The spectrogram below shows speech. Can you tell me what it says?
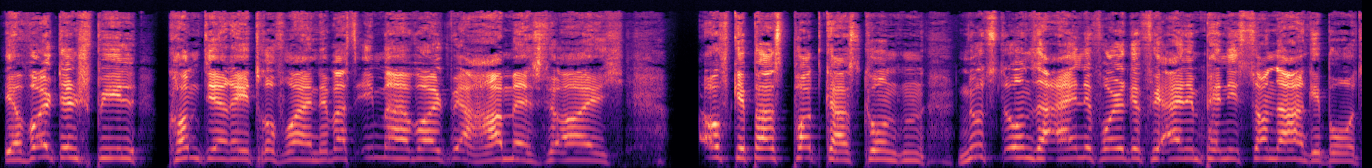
ihr wollt ein Spiel, kommt ihr Retro-Freunde, was immer ihr wollt, wir haben es für euch. Aufgepasst, Podcast-Kunden! Nutzt unser eine Folge für einen Penny Sonderangebot.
